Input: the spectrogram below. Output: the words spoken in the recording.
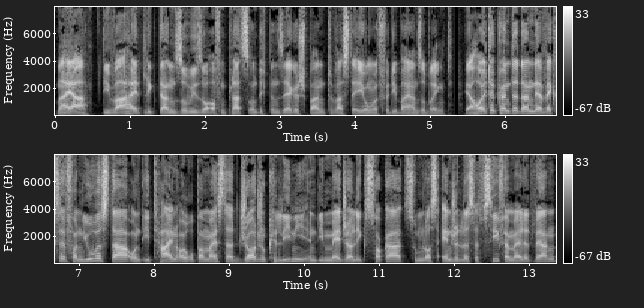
Naja, die Wahrheit liegt dann sowieso auf dem Platz und ich bin sehr gespannt, was der Junge für die Bayern so bringt. Ja, heute könnte dann der Wechsel von Juve-Star und Italien-Europameister Giorgio Chiellini in die Major League Soccer zum Los Angeles FC vermeldet werden.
